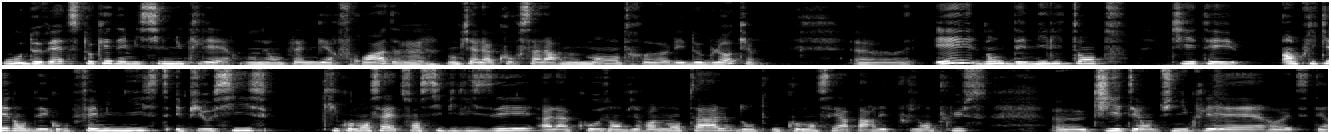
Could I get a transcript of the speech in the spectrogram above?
où devaient être stockés des missiles nucléaires. On est en pleine guerre froide, mm. donc il y a la course à l'armement entre euh, les deux blocs. Euh, et donc des militantes qui étaient impliquées dans des groupes féministes et puis aussi qui commençaient à être sensibilisées à la cause environnementale, dont on commençait à parler de plus en plus, euh, qui étaient antinucléaires, euh, etc.,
